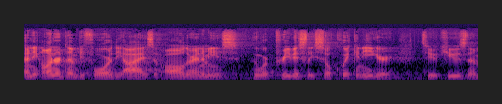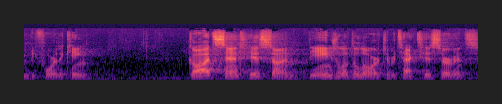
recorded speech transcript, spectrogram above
And he honored them before the eyes of all their enemies, who were previously so quick and eager to accuse them before the king. God sent his Son, the angel of the Lord, to protect his servants.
